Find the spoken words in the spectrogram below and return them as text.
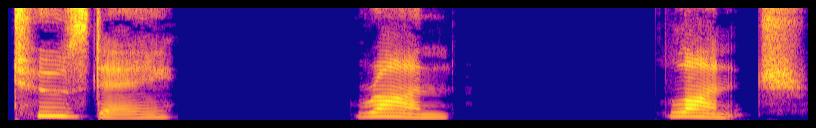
Tuesday. Run. Lunch.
